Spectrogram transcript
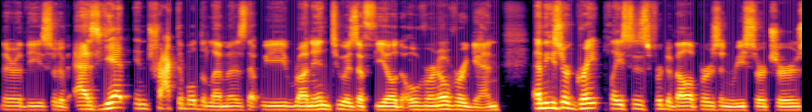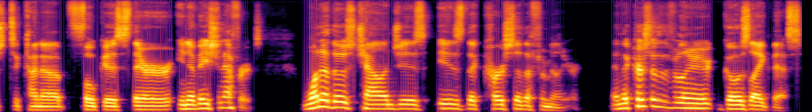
There are these sort of as yet intractable dilemmas that we run into as a field over and over again. And these are great places for developers and researchers to kind of focus their innovation efforts. One of those challenges is the curse of the familiar. And the curse of the familiar goes like this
